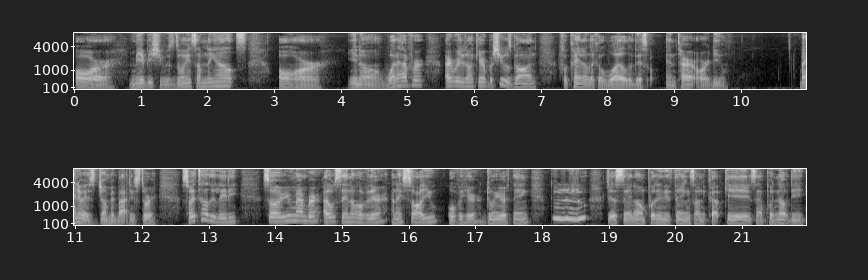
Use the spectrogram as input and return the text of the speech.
or maybe she was doing something else or you know whatever i really don't care but she was gone for kind of like a while of this entire ordeal but anyways jumping back to the story so i tell the lady so you remember i was saying over there and i saw you over here doing your thing just saying i'm putting the things on the cupcakes and putting out the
